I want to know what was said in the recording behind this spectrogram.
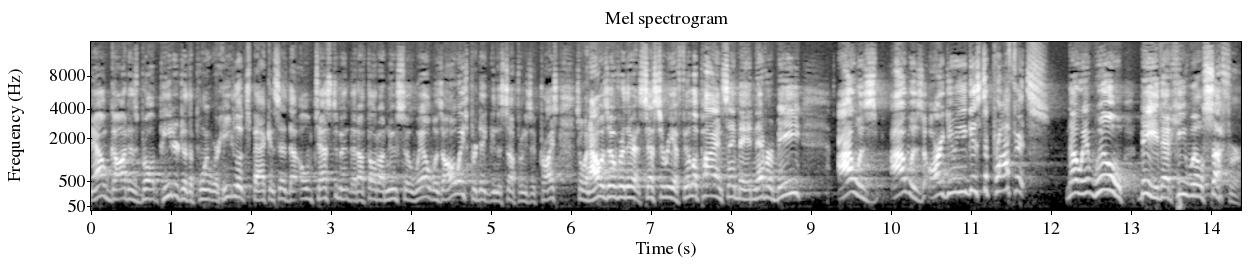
Now, God has brought Peter to the point where he looks back and said, That Old Testament that I thought I knew so well was always predicting the sufferings of Christ. So when I was over there at Caesarea Philippi and say, May it never be, I was, I was arguing against the prophets. No, it will be that he will suffer.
